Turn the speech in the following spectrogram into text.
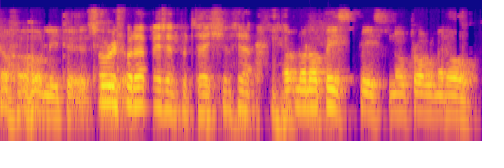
uh, only to, to, sorry for that misinterpretation. Yeah. no, no, no, please, please, no problem at all.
